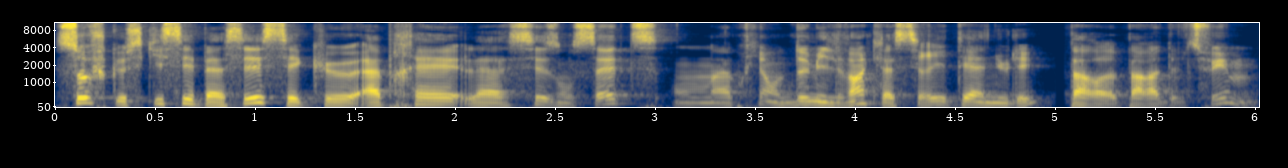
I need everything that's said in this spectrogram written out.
Sauf que ce qui s'est passé, c'est que après la saison 7, on a appris en 2020 que la série était annulée par par Adult Swim.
